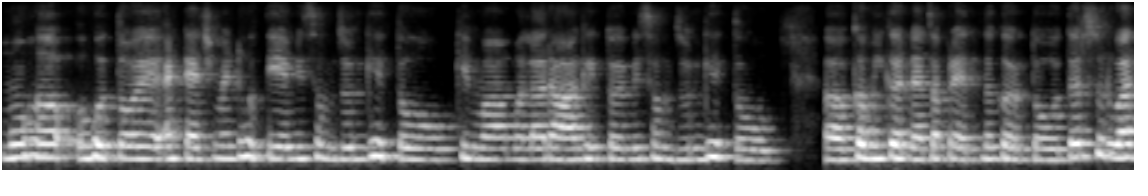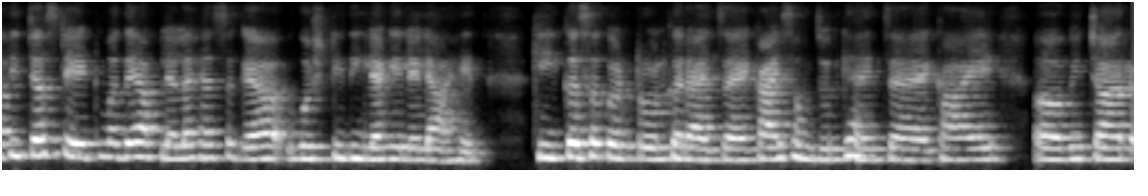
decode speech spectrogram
मोह होतोय, अटॅचमेंट होतीये मी समजून घेतो किंवा मला राग येतोय मी समजून घेतो. कमी करण्याचा प्रयत्न करतो. तर सुरुवातीच्या स्टेटमध्ये आपल्याला ह्या सगळ्या गोष्टी दिल्या गेलेल्या आहेत, की कसं कंट्रोल करायचंय, काय समजून घ्यायचं आहे काय विचार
